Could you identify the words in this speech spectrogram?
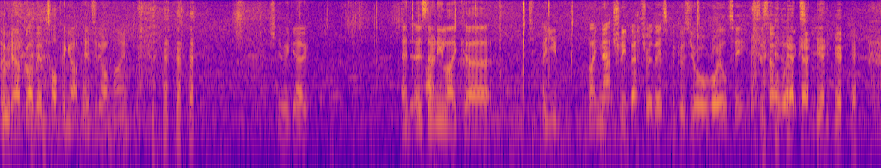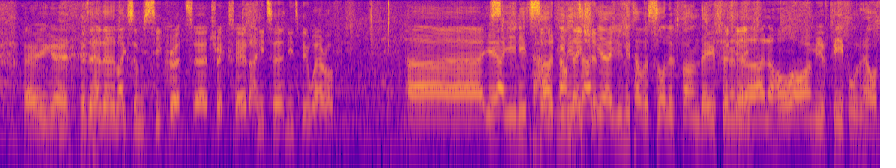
go. Okay, I've got a bit of topping up here to do on mine. here we go. And is there any like, uh, are you like naturally better at this because you're royalty? Is this how it works? Very good. Is there, are there like some secret uh, tricks here that I need to need to be aware of? Uh, yeah, you need to Solid have, you need to have- yeah, you need to have a solid foundation and, uh, and a whole army of people to help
